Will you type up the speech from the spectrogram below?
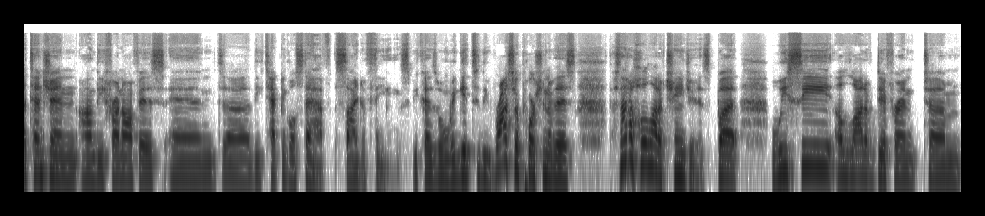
attention on the front office and uh, the technical staff side of things. Because when we get to the roster portion of this, there's not a whole lot of changes, but we see a lot of different um,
